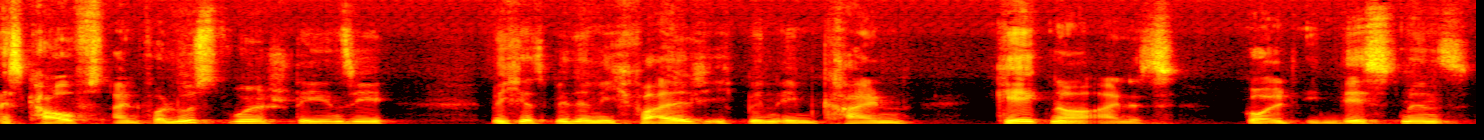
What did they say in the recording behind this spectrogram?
des Kaufs ein Verlust. Wo stehen Sie? Mich jetzt bitte nicht falsch. Ich bin eben kein Gegner eines Goldinvestments.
